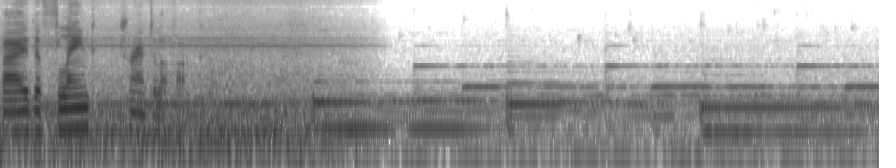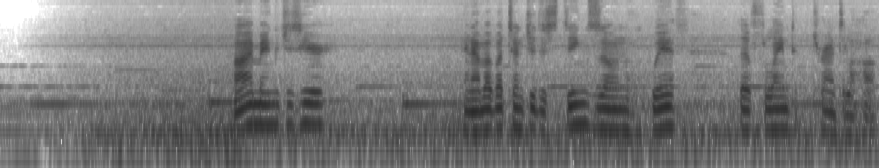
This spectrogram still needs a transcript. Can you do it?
by the flamed tarantula hawk. Hi, Mangojuice here, and I'm about to enter the sting zone with the flamed tarantula hawk.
